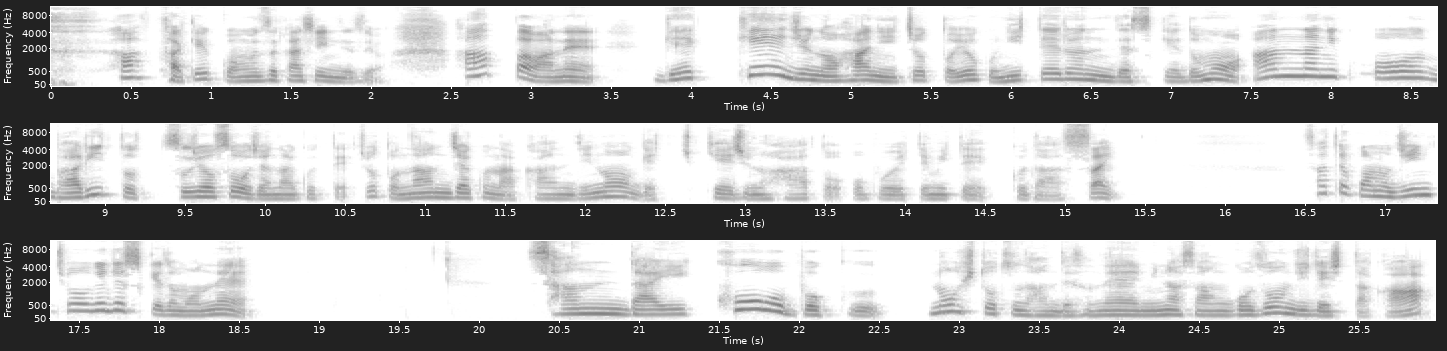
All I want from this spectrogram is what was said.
葉っぱ結構難しいんですよ。葉っぱはね、月桂樹の葉にちょっとよく似てるんですけども、あんなにこう、バリッと強そうじゃなくて、ちょっと軟弱な感じの月桂樹の葉と覚えてみてください。さて、この陣長毛ですけどもね、三大香木の一つなんですね。皆さんご存知でしたか、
